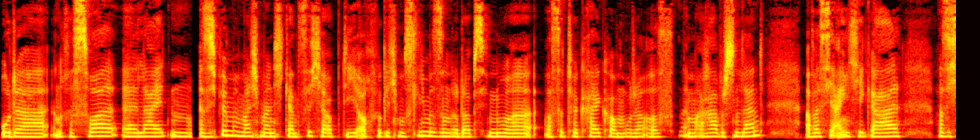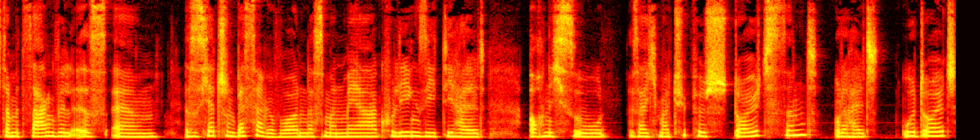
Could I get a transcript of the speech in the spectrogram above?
oder ein Ressort äh, leiten. Also ich bin mir manchmal nicht ganz sicher, ob die auch wirklich Muslime sind oder ob sie nur aus der Türkei kommen oder aus einem arabischen Land. Aber ist ja eigentlich egal. Was ich damit sagen will, ist, ähm, es ist jetzt schon besser geworden, dass man mehr Kollegen sieht, die halt auch nicht so, sag ich mal, typisch deutsch sind oder halt urdeutsch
